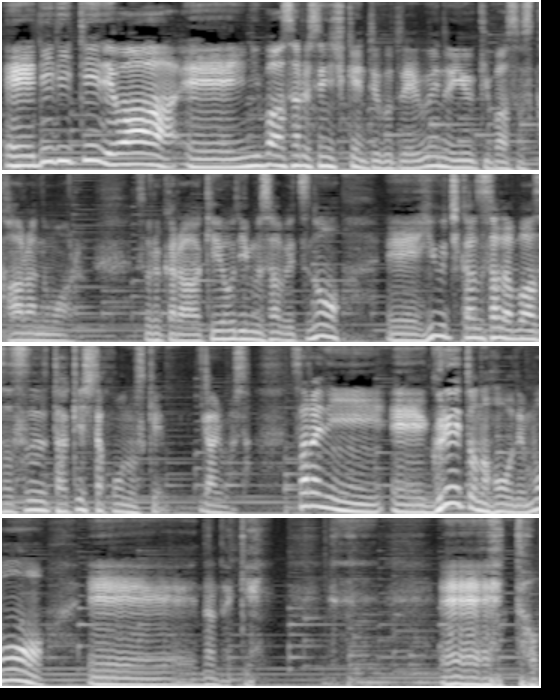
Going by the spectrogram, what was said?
えー DDT では、えユニバーサル選手権ということで、上野勇気 VS カーラ・ノワール。それから、KOD 無差別の、え樋口和貞 VS 竹下幸之助がありました。さらに、えグレートの方でも、えなんだっけ、えー、っと、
